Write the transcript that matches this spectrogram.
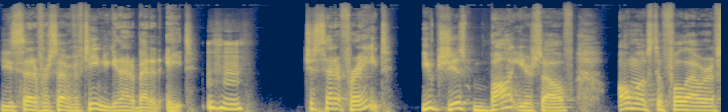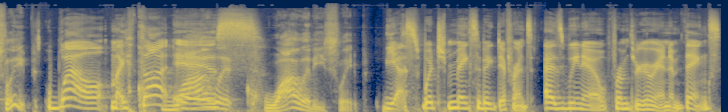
you set it for seven fifteen. You get out of bed at 8 Mm-hmm. Just set it for eight. You just bought yourself almost a full hour of sleep. Well, my thought Quali- is quality sleep. Yes, which makes a big difference, as we know from three random things.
